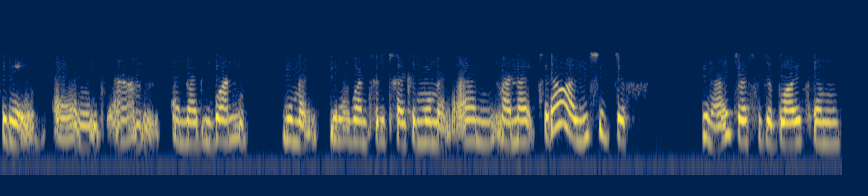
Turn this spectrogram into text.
singing and um, and maybe one woman, you know, one sort of token woman. And my mate said, "Oh, you should just, you know, dress as a bloke and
